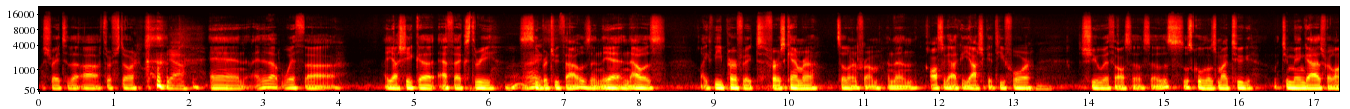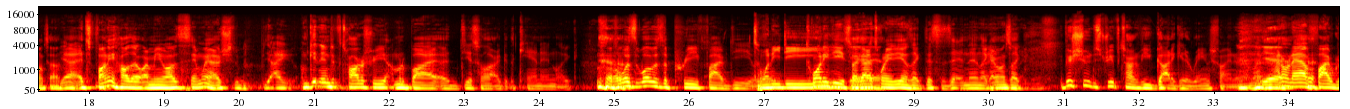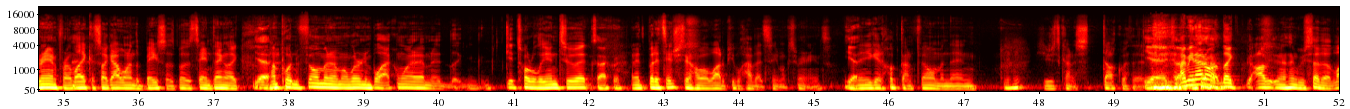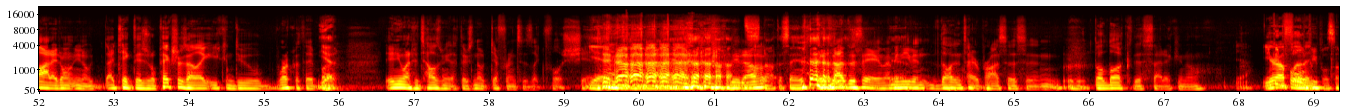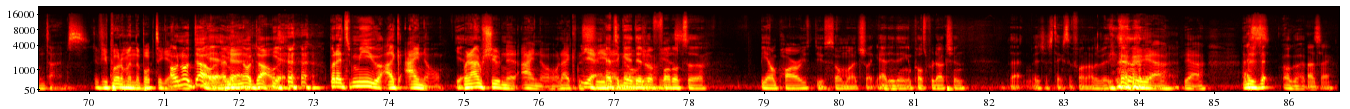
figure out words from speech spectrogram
straight to the uh, thrift store, yeah. and I ended up with uh, a Yashica FX3 Super Nice. 2000. Yeah, and that was like the perfect first camera to learn from, and then also got like a Yashica T4 to shoot with also. So this was cool. Those were my two my two main guys for a long time. Yeah, it's funny how though. I mean, I was the same way. I should. I I'm getting into photography. I'm gonna buy a DSLR. Get the Canon. Like, what was what was the pre 5D? 20D. 20D. So I got a 20D. and I was like, this is it. And then like everyone's like, if you're shooting street photography, you got to get a rangefinder. I'm like, Yeah. I don't have five grand for a Leica, so I got one of the bases. But the same thing, like, Yeah. I'm putting film in. I'm learning black and white. I'm gonna like get totally into it. Exactly. And it's, but it's interesting how a lot of people have that same experience. Yeah. And then you get hooked on film, and then you're just kind of stuck with it. Yeah, exactly. I mean, I don't like. obvi- I think we've said that a lot. I don't. You know, I take digital pictures. I like you can do work with it. But Yeah. Anyone who tells me that there's no difference is like full of shit. Yeah, you know, it's not the same. it's not the same. I mean, even the entire process and Mm-hmm. the look, the aesthetic. You know. Yeah. You You're can fool people sometimes if you put them in the book together. Oh no doubt. Yeah, I mean, yeah. no doubt. Yeah. but it's me. Like I know Yeah. when I'm shooting it. I know when I can Yeah. see. it, and to I get a digital you know. photo yes. to be on par, you do so much like mm-hmm. editing and post production that it just takes the fun out of it. yeah, yeah. And I there's s- that- oh, go ahead. Oh, sorry.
